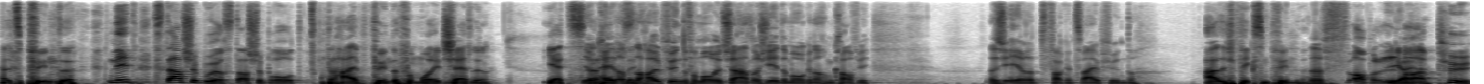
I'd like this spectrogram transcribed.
als Pfünder. Nicht das Taschenbuch, das Taschenbrot. Der Halbpfünder von Moritz Schädler. Jetzt Ja, okay, also der Halbfünder von Moritz Schädler ist jeden Morgen nach dem Kaffee. Das ist eher ein fucking Zweipfünder. Alles fix ein Pfünder. Äh, Aber, Ja, ah, ja. pü.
